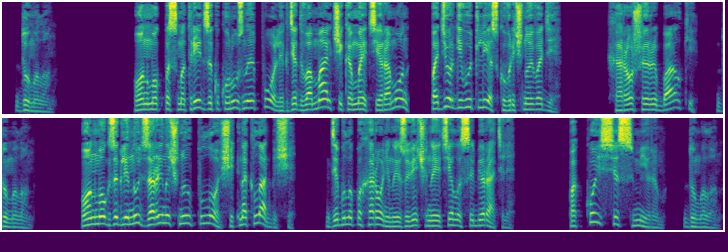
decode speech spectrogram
— думал он. Он мог посмотреть за кукурузное поле, где два мальчика, Мэтти и Рамон, подергивают леску в речной воде. «Хорошие рыбалки», — думал он. Он мог заглянуть за рыночную площадь на кладбище, где было похоронено изувеченное тело собирателя. «Покойся с миром», — думал он.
